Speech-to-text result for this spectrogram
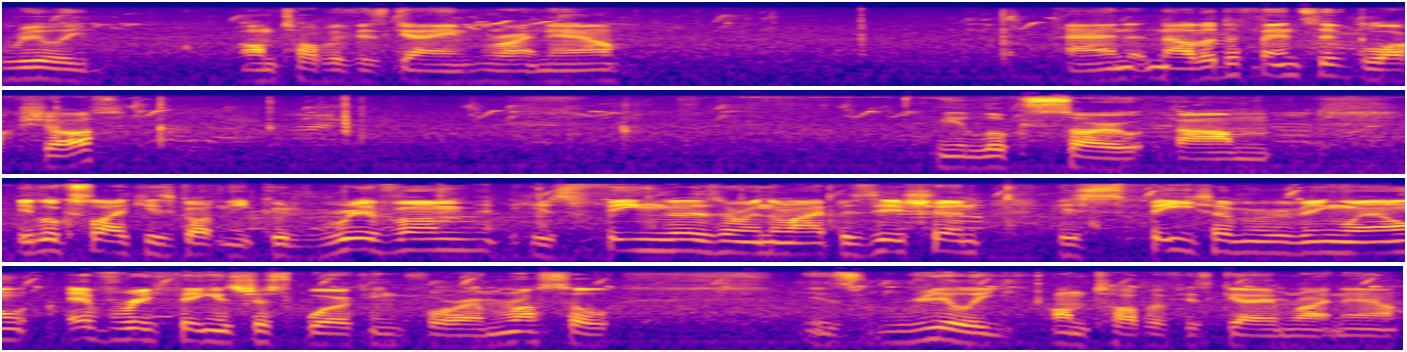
really on top of his game right now. And another defensive block shot. He looks so, um, he looks like he's got any good rhythm, his fingers are in the right position, his feet are moving well, everything is just working for him. Russell is really on top of his game right now.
